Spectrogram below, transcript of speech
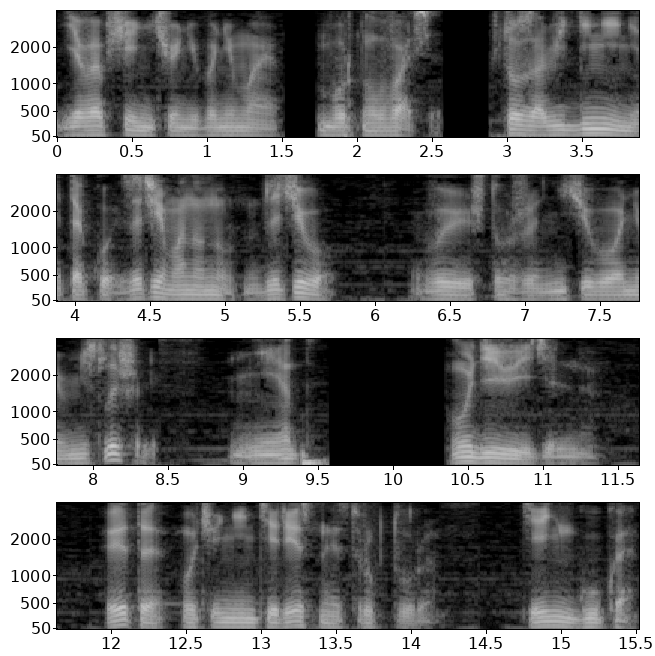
«Я вообще ничего не понимаю», – буркнул Вася. «Что за объединение такое? Зачем оно нужно? Для чего?» «Вы что же, ничего о нем не слышали?» «Нет». «Удивительно. Это очень интересная структура. Тень Гука.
